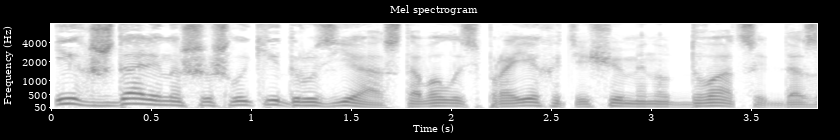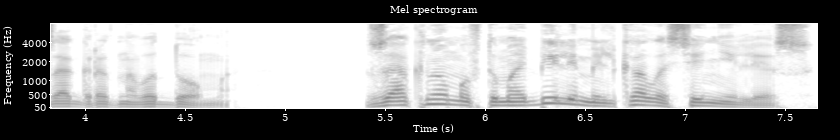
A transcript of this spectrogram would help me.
Их ждали на шашлыки друзья, оставалось проехать еще минут двадцать до загородного дома. За окном автомобиля мелькал осенний лес,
